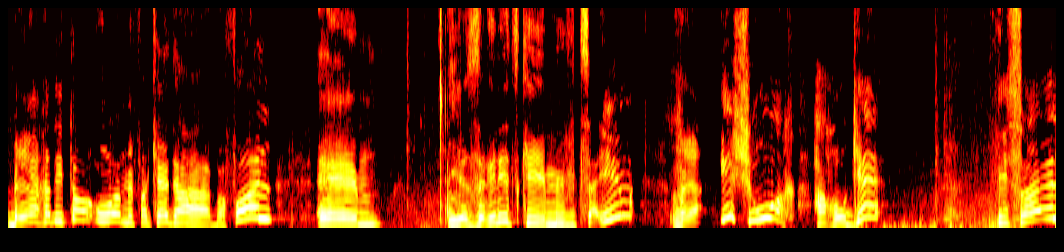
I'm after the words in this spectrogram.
ביחד איתו הוא המפקד בפועל, יזרניצקי מבצעים, והאיש רוח ההוגה, ישראל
